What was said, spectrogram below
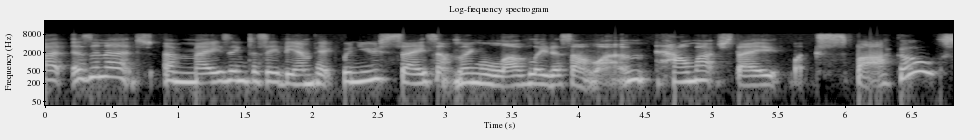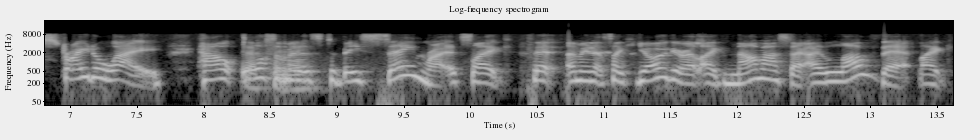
But isn't it amazing to see the impact when you say something lovely to someone, how much they like sparkle straight away? How awesome it is to be seen, right? It's like that. I mean, it's like yoga, like namaste. I love that. Like,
